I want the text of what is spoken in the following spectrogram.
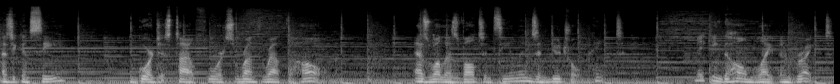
As you can see, gorgeous tile floors run throughout the home, as well as vaulted ceilings and neutral paint, making the home light and bright.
